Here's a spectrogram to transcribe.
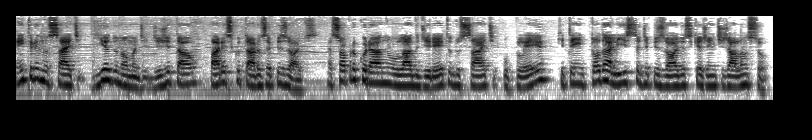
Entre no site Guia do Nômade Digital para escutar os episódios. É só procurar no lado direito do site o player, que tem toda a lista de episódios que a gente já lançou.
